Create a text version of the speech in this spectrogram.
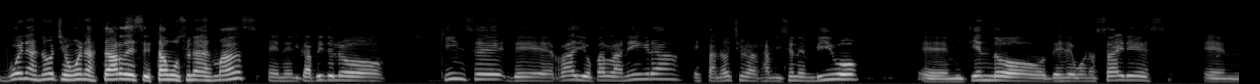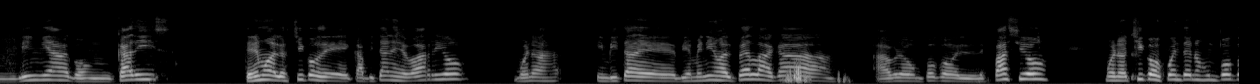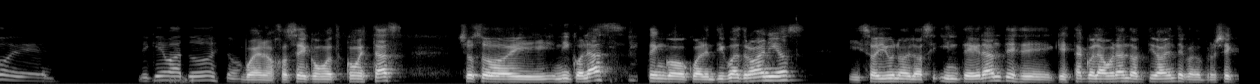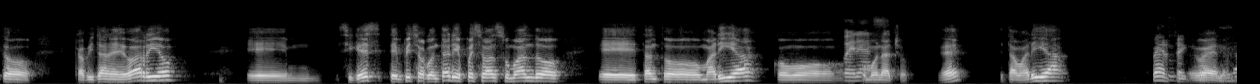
Buenas noches, buenas tardes. Estamos una vez más en el capítulo 15 de Radio Perla Negra. Esta noche una transmisión en vivo, eh, emitiendo desde Buenos Aires en línea con Cádiz. Tenemos a los chicos de Capitanes de Barrio. Buenas invitadas, bienvenidos al Perla. Acá abro un poco el espacio. Bueno, chicos, cuéntenos un poco de, de qué va todo esto. Bueno, José, ¿cómo, cómo estás? Yo soy Nicolás, tengo 44 años y soy uno de los integrantes de, que está colaborando activamente con el proyecto Capitanes de Barrio. Eh, si querés, te empiezo a contar y después se van sumando eh, tanto María como, como Nacho. ¿eh? Está María. Perfecto. Bueno.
